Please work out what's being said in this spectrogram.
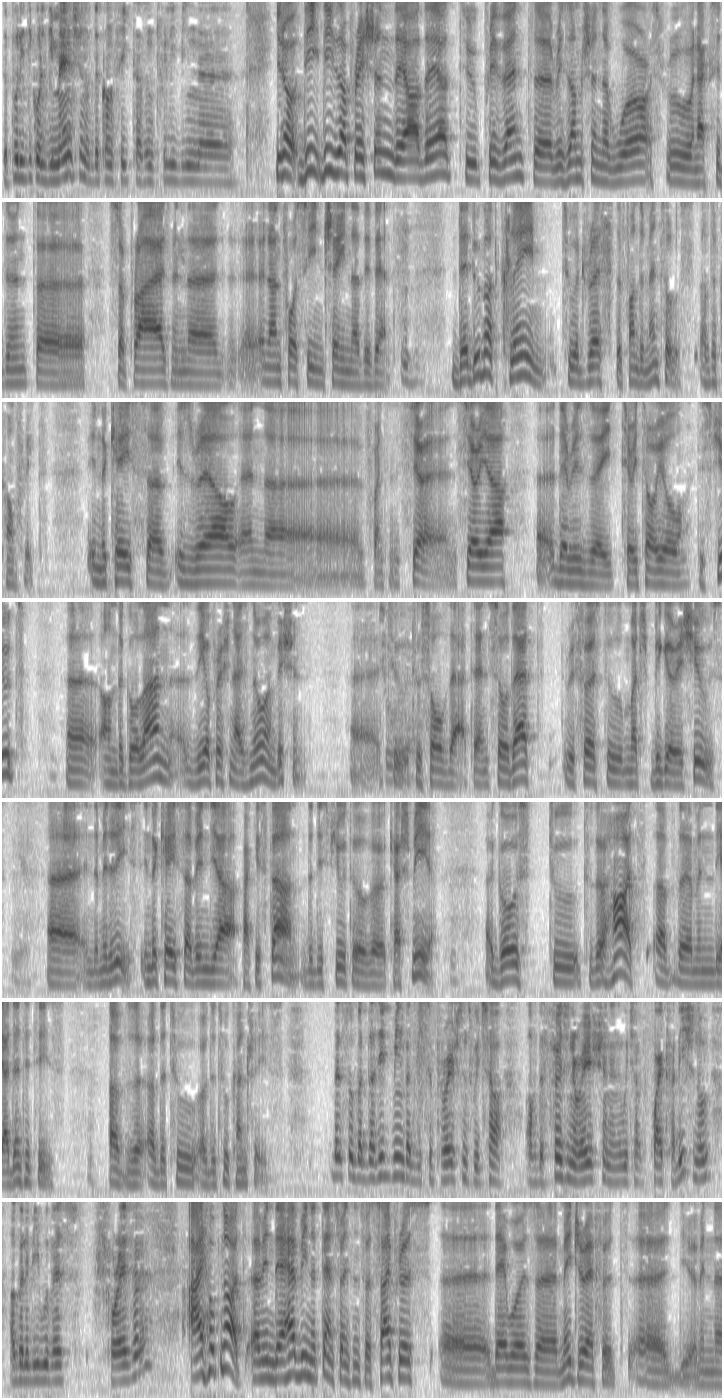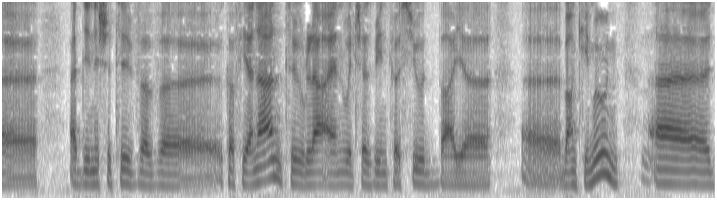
the political dimension of the conflict hasn't really been. Uh... You know, the, these operations they are there to prevent uh, resumption of war through an accident, uh, surprise and uh, an unforeseen chain of events. Mm-hmm. They do not claim to address the fundamentals of the conflict. In the case of Israel and, uh, for instance, Syria, Syria uh, there is a territorial dispute uh, on the Golan. The operation has no ambition uh, to, to, to, solve that. And so that refers to much bigger issues yes. Uh, in the Middle East. In the case of India Pakistan, the dispute over Kashmir uh, goes to, to the heart of the, I mean, the identities of the, of, the two, of the two countries. But, so, but does it mean that the separations which are of the first generation and which are quite traditional are going to be with us forever? I hope not. I mean, there have been attempts. For instance, for Cyprus, uh, there was a major effort. Uh, I mean, uh, at the initiative of uh, Kofi Annan, to and which has been pursued by uh, uh, Ban Ki-moon,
